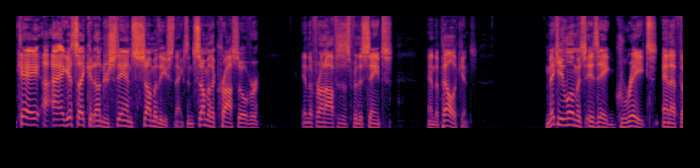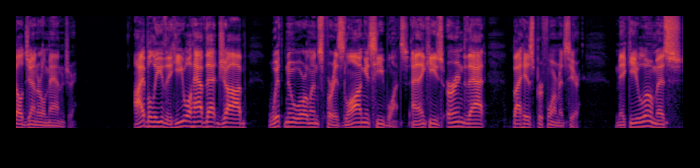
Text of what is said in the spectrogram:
Okay, I, I guess I could understand some of these things and some of the crossover in the front offices for the Saints and the Pelicans. Mickey Loomis is a great NFL general manager. I believe that he will have that job with New Orleans for as long as he wants. I think he's earned that by his performance here. Mickey Loomis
